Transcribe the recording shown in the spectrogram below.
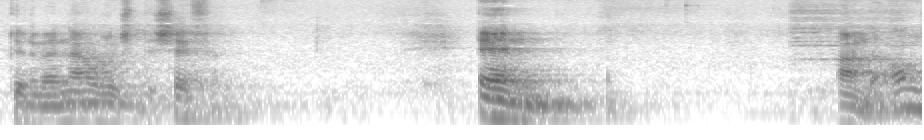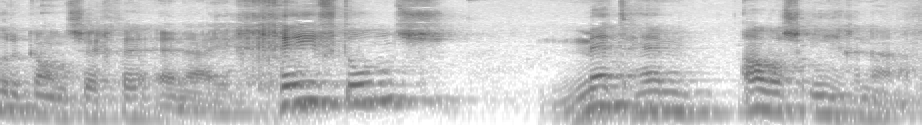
Kunnen wij nauwelijks beseffen. En aan de andere kant zegt hij, en hij geeft ons met hem alles in genade.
